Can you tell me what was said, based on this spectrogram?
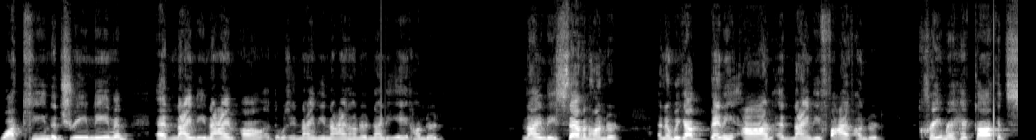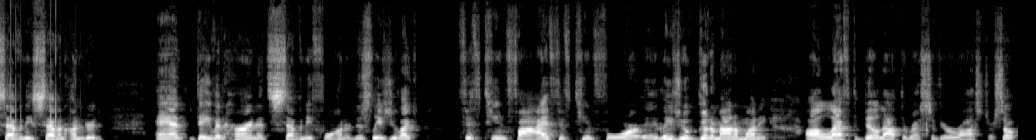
Joaquin the Dream Niemann at 99. Uh, was he 9,900, 9,800, 9,700. And then we got Benny An at 9,500, Kramer Hickok at 7,700, and David Hearn at 7,400. This leaves you like 15.5, 15.4. It leaves you a good amount of money uh, left to build out the rest of your roster. So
